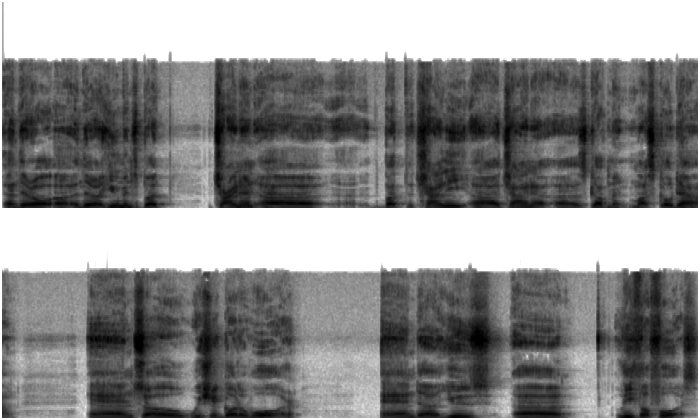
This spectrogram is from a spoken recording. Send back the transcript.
and they're all uh, and they're humans. But China, uh, but the Chinese China's government must go down, and so we should go to war, and use lethal force.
